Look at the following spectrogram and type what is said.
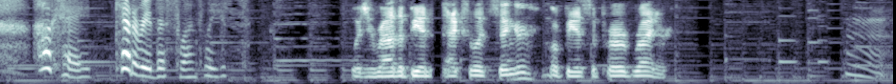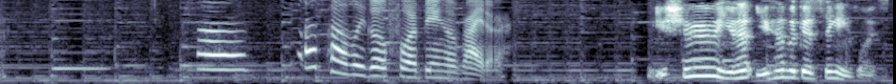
okay, can I read this one, please? Would you rather be an excellent singer or be a superb writer? Hmm. Uh, I'll probably go for being a writer. You sure you have you have a good singing voice?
